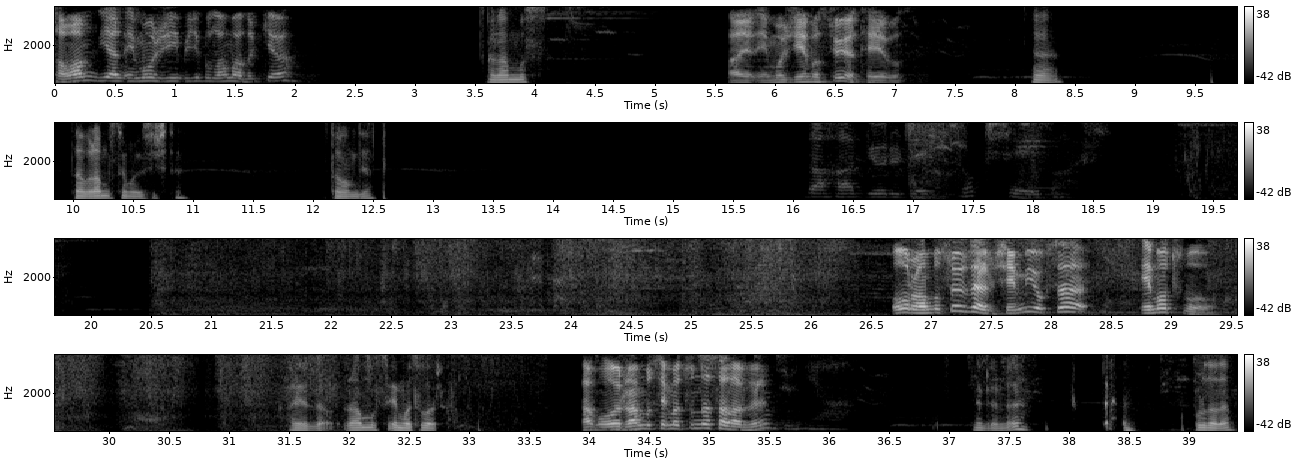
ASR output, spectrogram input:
Tamam diyen emojiyi bile bulamadık ya. Ramus. Hayır emojiye basıyor ya T'ye basıyor. He. Tamam Ramus emojisi işte. Tamam diye. Daha görecek çok şey var. O Rambos'a özel bir şey mi yoksa emot mu o? Hayır Ramus emotu var. Tamam o Rambos emotunu nasıl alabilirim? Ne bileyim de. Burada da.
